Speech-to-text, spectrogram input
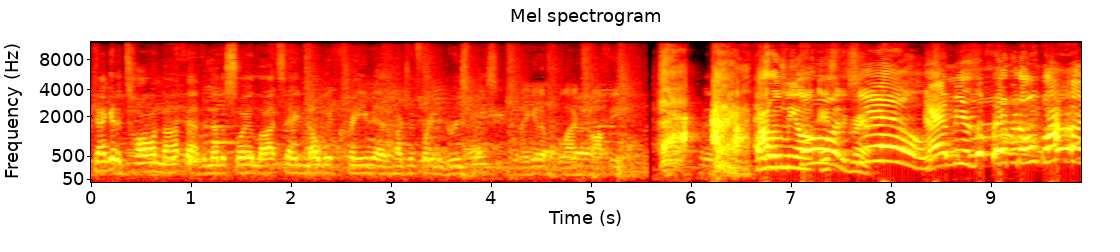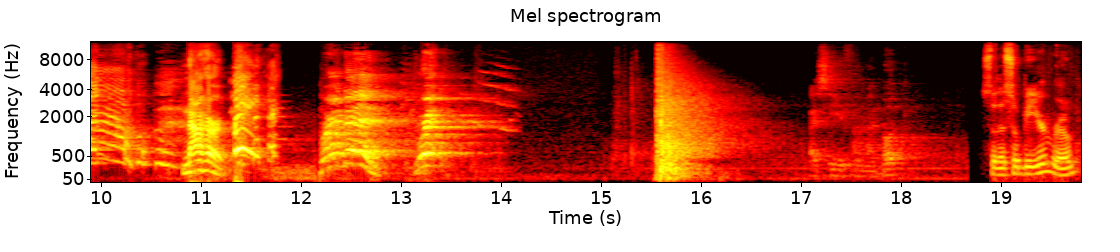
Can I get a tall, non-fat vanilla soy latte, no whipped cream at 140 degrees, please? Can I get a black coffee? Ah! Follow me on Instagram. Chill. Add me as a favorite on Vine. Not her. Me. Brandon. Brandon. I see you found my book. So this will be your room.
